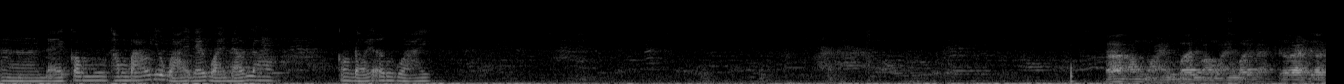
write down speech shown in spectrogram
À, để con thông báo với ngoại để ngoại đỡ lo. Con đội ơn ngoại đó ông ngoại bên bà ngoại bên đó được rồi được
